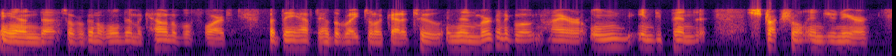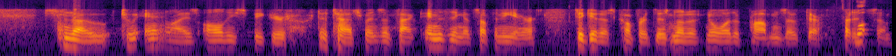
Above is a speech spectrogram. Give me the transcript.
And uh, so we're going to hold them accountable for it, but they have to have the right to look at it too. And then we're going to go out and hire our own independent structural engineer now to analyze all these speaker attachments. In fact, anything that's up in the air to get us comfort. There's no no other problems out there, but Well- it's um,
